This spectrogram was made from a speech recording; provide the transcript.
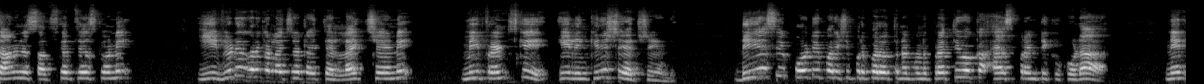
ఛానల్ని సబ్స్క్రైబ్ చేసుకోండి. ఈ వీడియో కనుక నచ్చినట్లయితే లైక్ చేయండి. మీ ఫ్రెండ్స్కి ఈ లింక్ని షేర్ చేయండి. డిఎస్సి పోటీ పరీక్ష ప్రిపేర్ అవుతున్నటువంటి ప్రతి ఒక్క ఆస్పిరెంట్కి కూడా నేను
